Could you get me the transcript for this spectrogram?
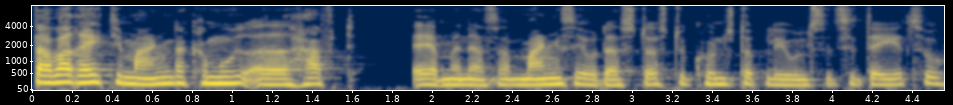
der var rigtig mange, der kom ud og havde haft men altså, mange ser jo deres største kunstoplevelse til dato,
